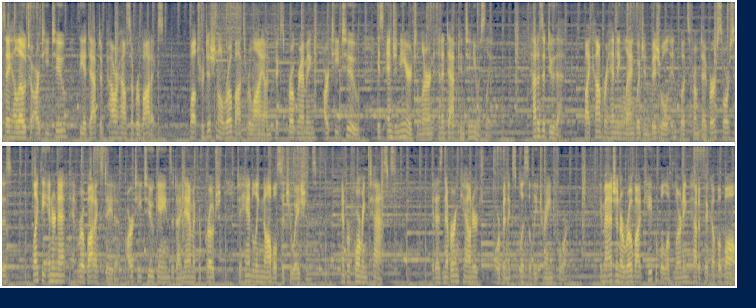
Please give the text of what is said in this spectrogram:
Say hello to RT2, the adaptive powerhouse of robotics. While traditional robots rely on fixed programming, RT2 is engineered to learn and adapt continuously. How does it do that? By comprehending language and visual inputs from diverse sources, like the internet and robotics data, RT2 gains a dynamic approach to handling novel situations and performing tasks it has never encountered or been explicitly trained for. Imagine a robot capable of learning how to pick up a ball,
